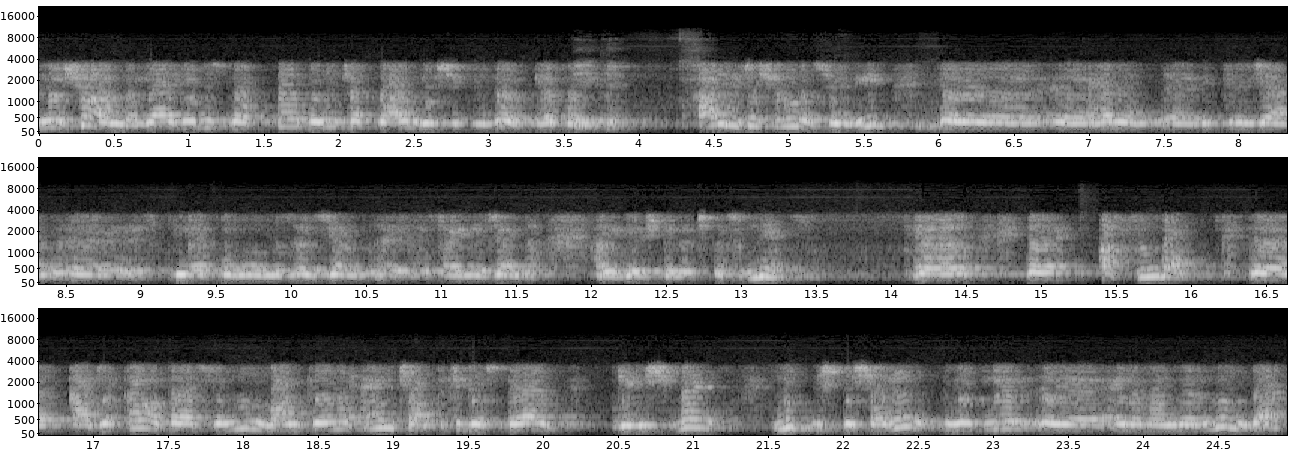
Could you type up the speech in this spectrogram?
Ve şu anda geldiğimiz nokta bunu çok daha bir şekilde ortaya koyuyor. Ayrıca şunu da söyleyeyim, e, e, hemen e, bitireceğim e, diğer konuğumuz Özcan, e, Sayın Özcan da hani görüşlerini açıklasın diye. E, e, aslında e, KCK operasyonunun mantığını en çarpıcı gösteren gelişme MİT Müsteşarı ve diğer e, elemanlarının da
